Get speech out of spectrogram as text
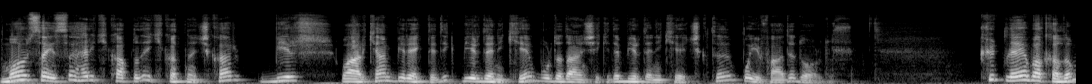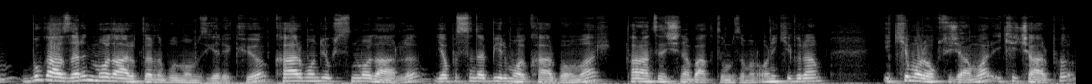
Mol sayısı her iki kapta da iki katına çıkar. Bir varken bir ekledik. Birden ikiye. Burada da aynı şekilde birden ikiye çıktı. Bu ifade doğrudur. Kütleye bakalım. Bu gazların mol ağırlıklarını bulmamız gerekiyor. Karbondioksitin mol ağırlığı. Yapısında 1 mol karbon var. Parantez içine baktığımız zaman 12 gram. 2 mol oksijen var. 2 çarpı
